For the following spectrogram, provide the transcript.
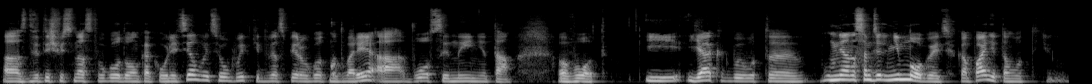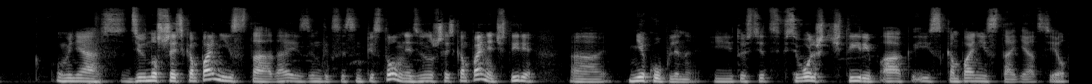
а, с 2018 года он как улетел в эти убытки, 2021 год на дворе, а ВОЗ и ныне там, вот. И я как бы вот... Э, у меня на самом деле немного этих компаний, там вот у меня 96 компаний из 100, да, из индекса S&P 100, у меня 96 компаний, а 4 а, не куплены. И то есть это всего лишь 4 а, из компании 100 я отсеял.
